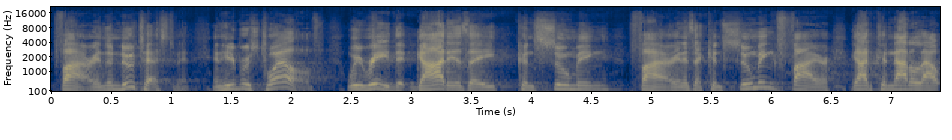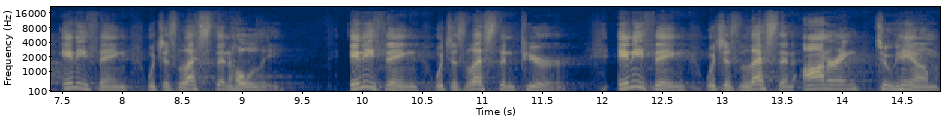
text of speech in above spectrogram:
fire. In the New Testament, in Hebrews 12, we read that God is a consuming fire. And as a consuming fire, God cannot allow anything which is less than holy, anything which is less than pure, anything which is less than honoring to him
